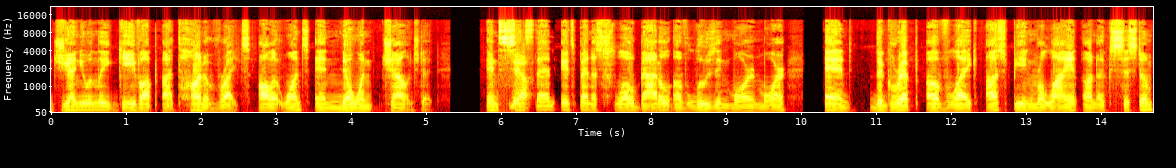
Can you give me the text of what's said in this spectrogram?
genuinely gave up a ton of rights all at once, and no one challenged it. And since Yeah. then, it's been a slow battle of losing more and more, and the grip of like us being reliant on a system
